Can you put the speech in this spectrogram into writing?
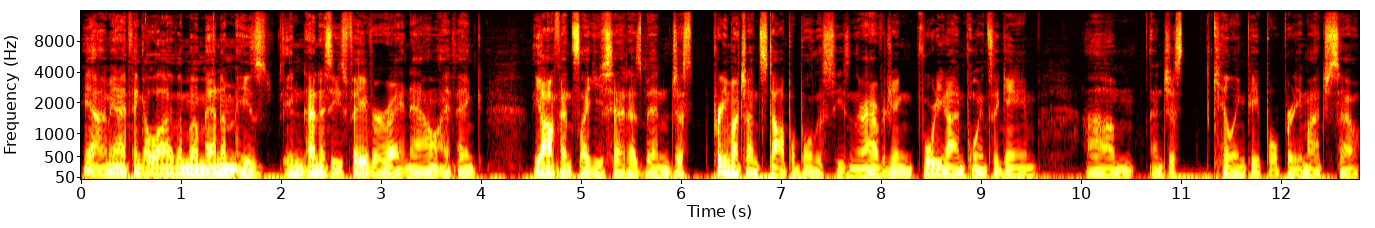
Yeah, I mean, I think a lot of the momentum is in Tennessee's favor right now. I think the offense, like you said, has been just pretty much unstoppable this season. They're averaging 49 points a game um, and just killing people pretty much. So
